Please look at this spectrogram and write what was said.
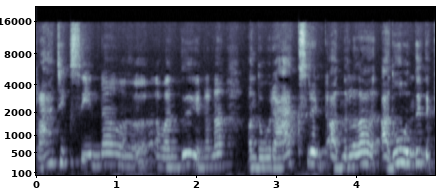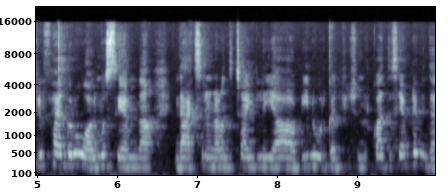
ட்ராஜிக் சீன்னா வந்து என்னன்னா அந்த ஒரு ஆக்சிடென்ட் அதில் தான் அதுவும் வந்து இந்த கிளிஃப் ஹேங்கரும் ஆல்மோஸ்ட் சேம் தான். இந்த ஆக்சிடென்ட் நடந்துச்சா இல்லையா அப்படின்னு ஒரு கன்ஃபியூஷன் இருக்கும். அட் த சேம் டைம் இந்த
